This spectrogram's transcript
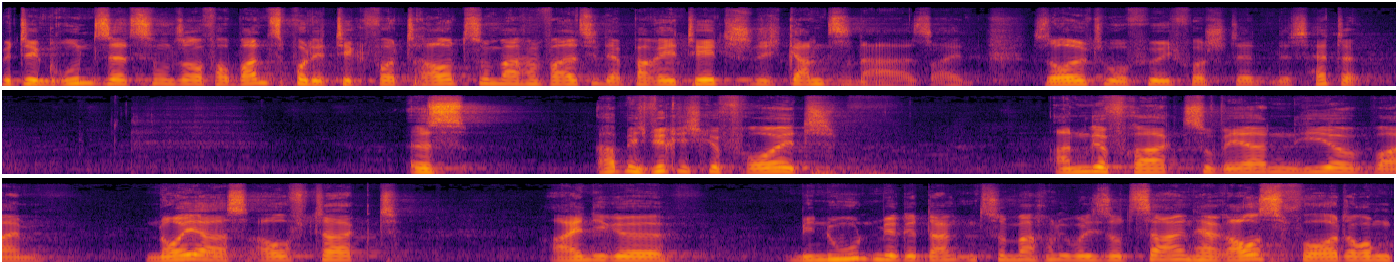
mit den Grundsätzen unserer Verbandspolitik vertraut zu machen, falls sie der paritätisch nicht ganz nahe sein sollte, wofür ich Verständnis hätte. Es hat mich wirklich gefreut, angefragt zu werden, hier beim Neujahrsauftakt einige Minuten mir Gedanken zu machen über die sozialen Herausforderungen,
